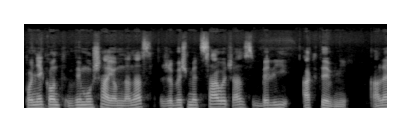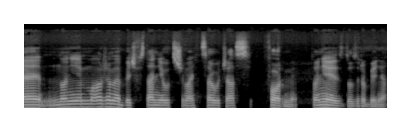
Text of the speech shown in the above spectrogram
poniekąd wymuszają na nas, żebyśmy cały czas byli aktywni, ale no nie możemy być w stanie utrzymać cały czas formy. To nie jest do zrobienia.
